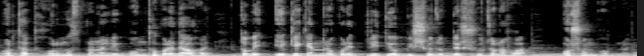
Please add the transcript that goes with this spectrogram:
অর্থাৎ হরমুজ প্রণালী বন্ধ করে দেওয়া হয়, তবে একে কেন্দ্র করে তৃতীয় বিশ্বযুদ্ধের সূচনা হওয়া অসম্ভব নয়।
